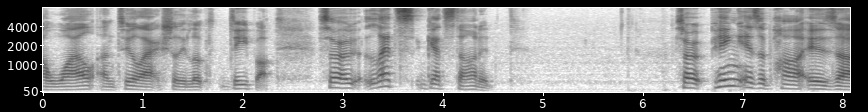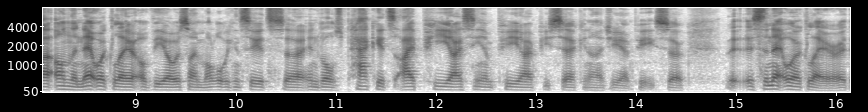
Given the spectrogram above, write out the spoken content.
a while until I actually looked deeper. So let's get started. So ping is a part is uh, on the network layer of the OSI model. We can see it uh, involves packets, IP, ICMP, IPsec, and IGMP. So it's the network layer.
